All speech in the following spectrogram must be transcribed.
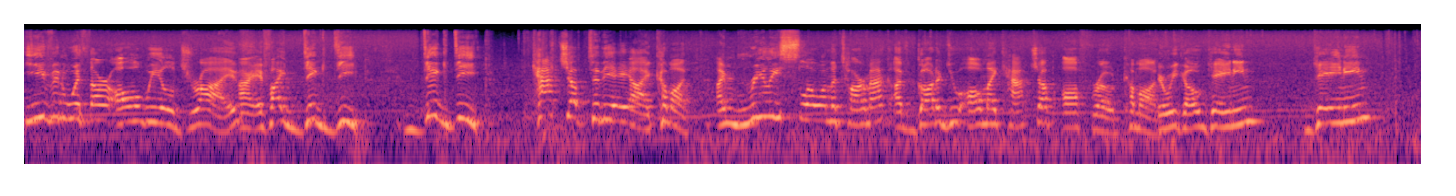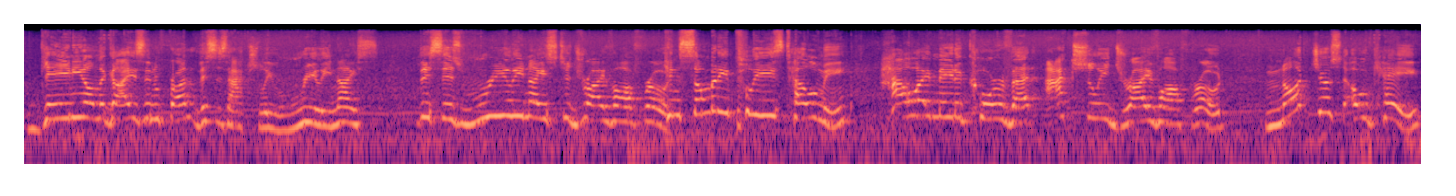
even with our all-wheel drive. All right, if I dig deep, dig deep, catch up to the AI. Come on. I'm really slow on the tarmac. I've got to do all my catch-up off-road. Come on. Here we go. Gaining. Gaining. Gaining on the guys in front. This is actually really nice. This is really nice to drive off-road. Can somebody please tell me how I made a Corvette actually drive off-road? Not just okay,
